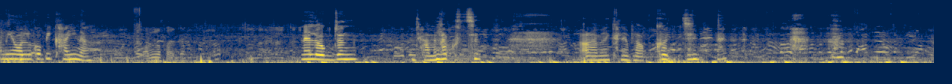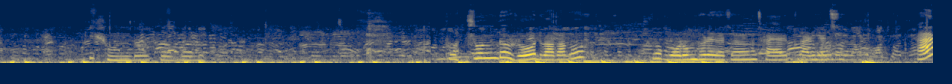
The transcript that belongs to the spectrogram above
আমি ওলকপি খাই না। এখানে লোকজন ঝামেলা করছে। আর আমি এখানে ব্লগ করছি। কি সুন্দর প্রচণ্ড রোদ বাবা গো। পুরো গরম ধরে গেছে। আমি ছায়ার দাঁড়িয়ে আছি। হ্যাঁ?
